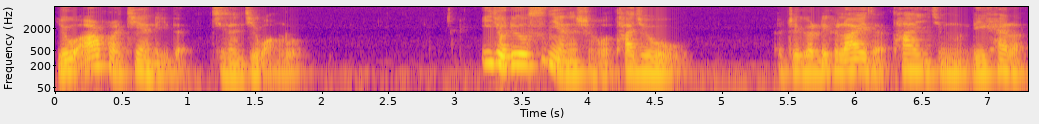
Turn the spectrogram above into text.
由 ARPA 建立的计算机网络。一九六四年的时候，他就这个 Lake Light 他已经离开了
